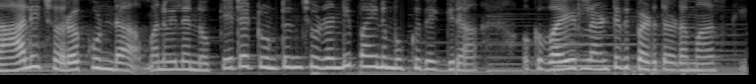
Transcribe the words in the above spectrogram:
గాలి చొరకుండా మనం ఇలా నొక్కేటట్టు ఉంటుంది చూడండి పైన ముక్కు దగ్గర. ఒక వైర్ లాంటిది పెడతాడు ఆ మాస్క్కి.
